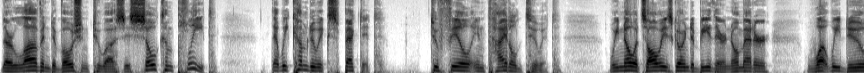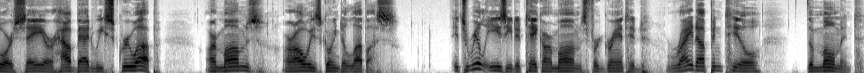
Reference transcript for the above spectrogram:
Their love and devotion to us is so complete that we come to expect it, to feel entitled to it. We know it's always going to be there no matter what we do or say or how bad we screw up. Our moms are always going to love us. It's real easy to take our moms for granted right up until the moment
